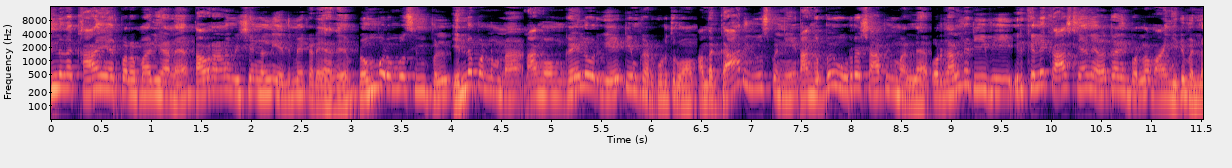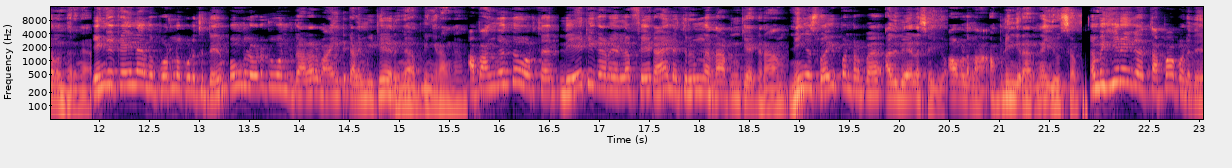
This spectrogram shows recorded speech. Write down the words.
சின்னதா காயம் ஏற்படுற மாதிரியான தவறான விஷயங்கள்னு எதுவுமே கிடையாது. ரொம்ப ரொம்ப சிம்பிள் என்ன பண்ணோம்னா நாங்க உங்க கையில ஒரு ஏடிஎம் கார்டு கொடுத்துருவோம். அந்த கார்டு யூஸ் பண்ணி நாங்க போய் விடுற ஷாப்பிங் மால்ல ஒரு நல்ல டிவி இருக்கலே காஸ்ட்லியான எலக்ட்ரானிக் பொருளை வாங்கிட்டு வெளில வந்துருங்க. எங்க கையில அந்த பொருளை கொடுத்துட்டு உங்களோட டூ ஹண்ட்ரட் டாலர் வாங்கிட்டு கிளம்பிட்டே இருங்க அப்படிங்கிறாங்க. அப்ப அங்க இருக்க ஒருத்தர் இந்த ஏடி கார்டு எல்லாம் ஃபேக்கா இல்ல திருநதா அப்படின்னு கேக்குறான். நீங்க ஸ்வைப் பண்றப்ப அது வேலை செய்யும். அவ்வளவுதான். அப்படிங்கிறாருங்க யூசப். நம்ம ஹீரோயின் தப்பா படுது.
